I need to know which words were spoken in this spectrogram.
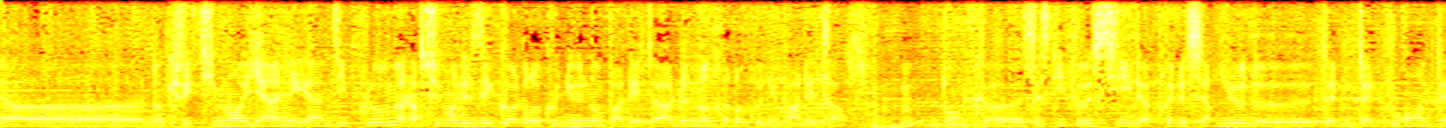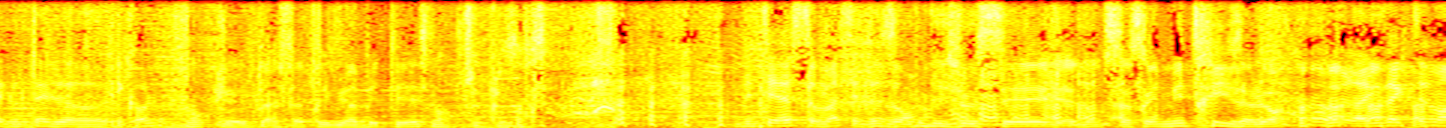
euh, donc effectivement, il y a un, un diplôme. Alors suivant les écoles reconnues ou non par l'État, le nôtre est reconnu par l'État. Mhm. Donc euh, c'est ce qui fait aussi d'après le sérieux de tel ou tel courant et telle ou telle euh, école. Donc, ça attribue un BTS Non, je plaisante. BTS Thomas, c'est deux ans. Mais je sais, donc ça serait une maîtrise alors. voilà, exactement.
